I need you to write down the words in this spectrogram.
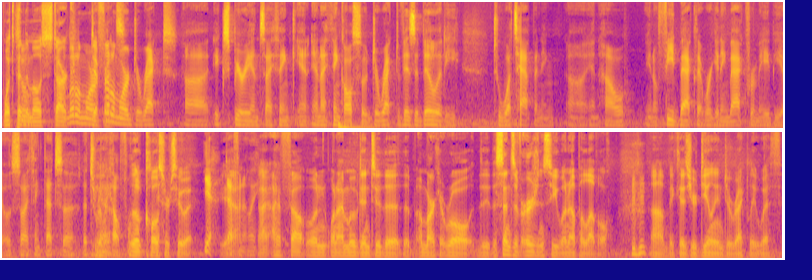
What's been So the most stark a little more, difference? little more direct uh, experience, I think, and, and I think also direct visibility to what's happening uh, and how you know feedback that we're getting back from ABOs. So I think that's a, that's really Yeah, helpful. A little closer to it. Yeah, definitely. I, I felt when, when I moved into the, the a market role, the, the sense of urgency went up a level Mm-hmm. uh, because you're dealing directly with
